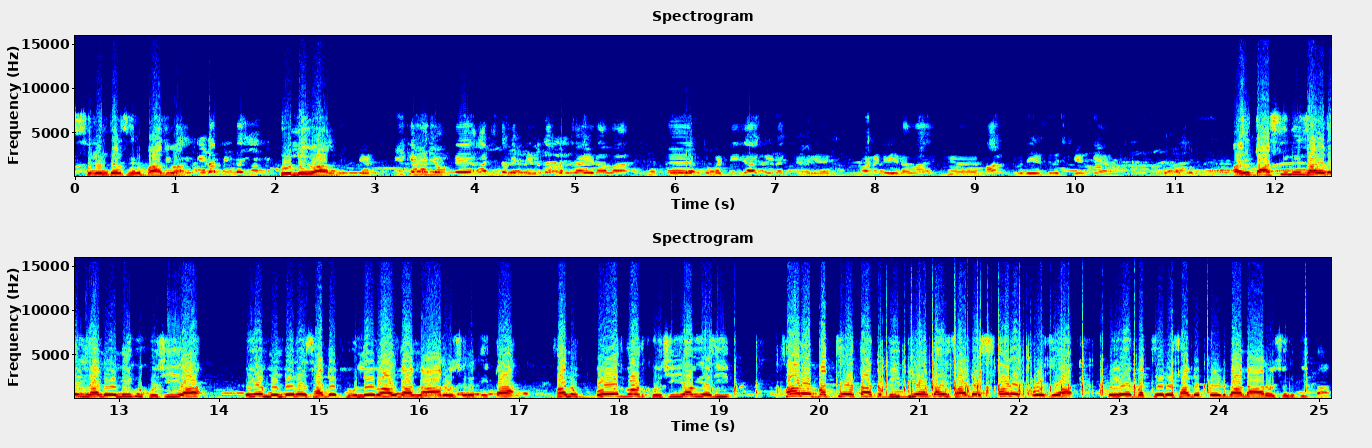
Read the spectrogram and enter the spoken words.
ਸੁਰਿੰਦਰ ਸਿੰਘ ਬਾਜਵਾ। ਕਿਹੜਾ ਪਿੰਡ ਹੈ ਜੀ? ਫੂਲੇਵਾਲ। ਕੀ ਕਹਿਣਾ ਚਾਹੋਗੇ? ਅੱਜ ਤੁਹਾਡੇ ਪਿੰਡ ਦਾ ਬੱਚਾ ਜਿਹੜਾ ਵਾ ਅਹ, ਕਬੱਡੀ ਦਾ ਜਿਹੜਾ ਟੂਰਨਾਮੈਂਟ ਜਿਹੜਾ ਵਾ ਅਹ, ਬਾਹਰ ਵਿਦੇਸ਼ ਦੇ ਵਿੱਚ ਖੇਲ ਕੇ ਆਇਆ। ਅਸੀਂ ਦੱਸ ਹੀ ਨਹੀਂ ਸਕਦੇ ਵੀ ਸਾਨੂੰ ਇੰਨੀ ਕੁ ਖੁਸ਼ੀ ਆ ਕਿ ਇਹ ਮੁੰਡੇ ਨੇ ਸਾਡੇ ਫੂਲੇਵਾਲ ਦਾ ਨਾਂ ਰੋਸ਼ਨ ਕੀਤਾ। ਸਾਨੂੰ ਬਹੁਤ ਬਹੁਤ ਖੁਸ਼ੀ ਆ ਵੀ ਅਸੀਂ ਸਾਰੇ ਬੱਚੇ ਤੱਕ ਬੀਬੀਆਂ ਤਾਈਂ ਸਾਡੇ ਸਾਰੇ ਖੁਸ਼ ਆ ਕਿ ਇਹ ਬੱਚੇ ਨੇ ਸਾਡੇ ਪਿੰਡ ਦਾ ਨਾਂ ਰੋਸ਼ਨ ਕੀਤਾ।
